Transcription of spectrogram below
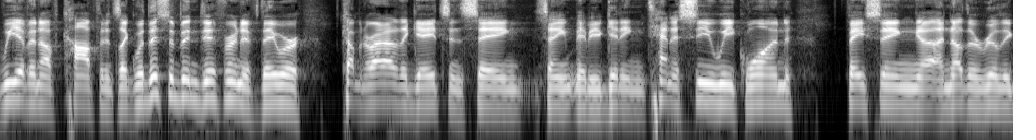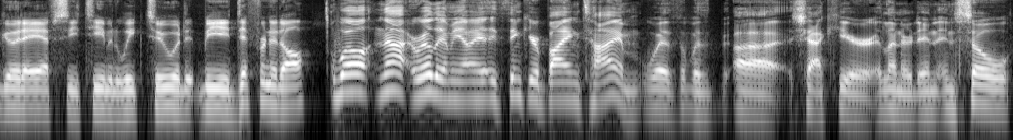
we have enough confidence. Like, would this have been different if they were coming right out of the gates and saying, saying maybe getting Tennessee week one, facing uh, another really good AFC team in week two? Would it be different at all? Well, not really. I mean, I think you're buying time with with uh, Shaq here, Leonard, and and so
